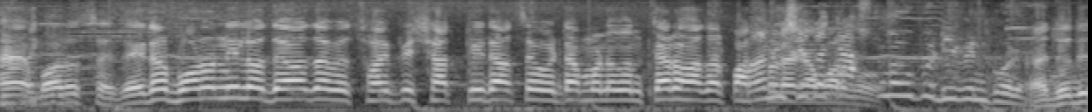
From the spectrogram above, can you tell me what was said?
হ্যাঁ বড় সাইজ এটার বড় নিলেও দেওয়া যাবে ছয় ফিট সাত ফিট আছে ওইটা মনে করেন তেরো হাজার পাঁচশো টাকা কাস্টমার উপর ডিপেন্ড করে। যদি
